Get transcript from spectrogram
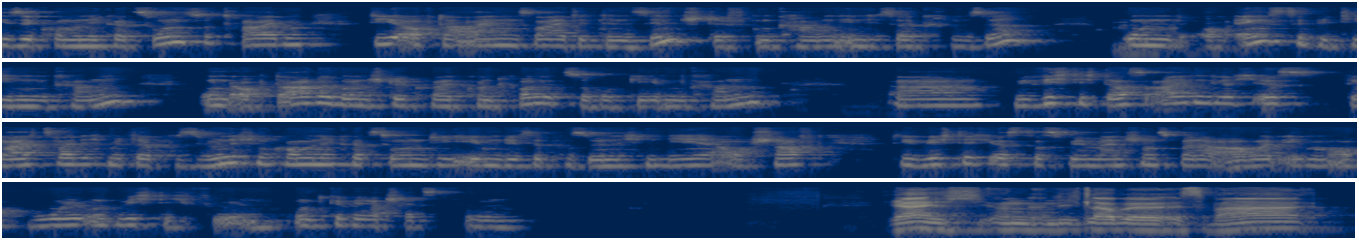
diese Kommunikation zu treiben, die auf der einen Seite den Sinn stiften kann in dieser Krise und auch Ängste bedienen kann und auch darüber ein Stück weit Kontrolle zurückgeben kann, ähm, wie wichtig das eigentlich ist, gleichzeitig mit der persönlichen Kommunikation, die eben diese persönliche Nähe auch schafft, die wichtig ist, dass wir Menschen uns bei der Arbeit eben auch wohl und wichtig fühlen und gewertschätzt fühlen. Ja, ich, und, und ich glaube, es war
